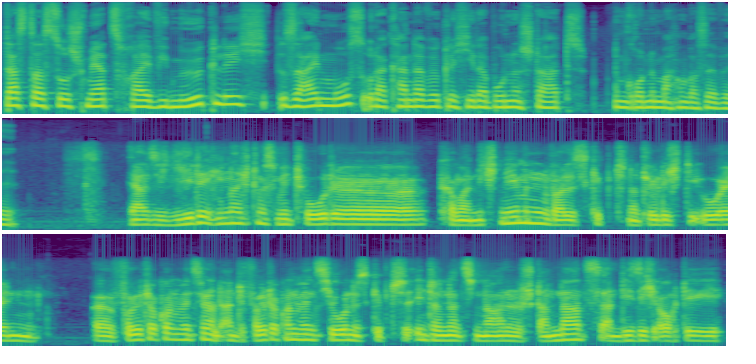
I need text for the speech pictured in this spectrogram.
dass das so schmerzfrei wie möglich sein muss? Oder kann da wirklich jeder Bundesstaat im Grunde machen, was er will? Ja, also jede Hinrichtungsmethode kann man nicht nehmen, weil es gibt natürlich die UN Folterkonvention und Antifolterkonvention. Es gibt internationale Standards, an die sich auch die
